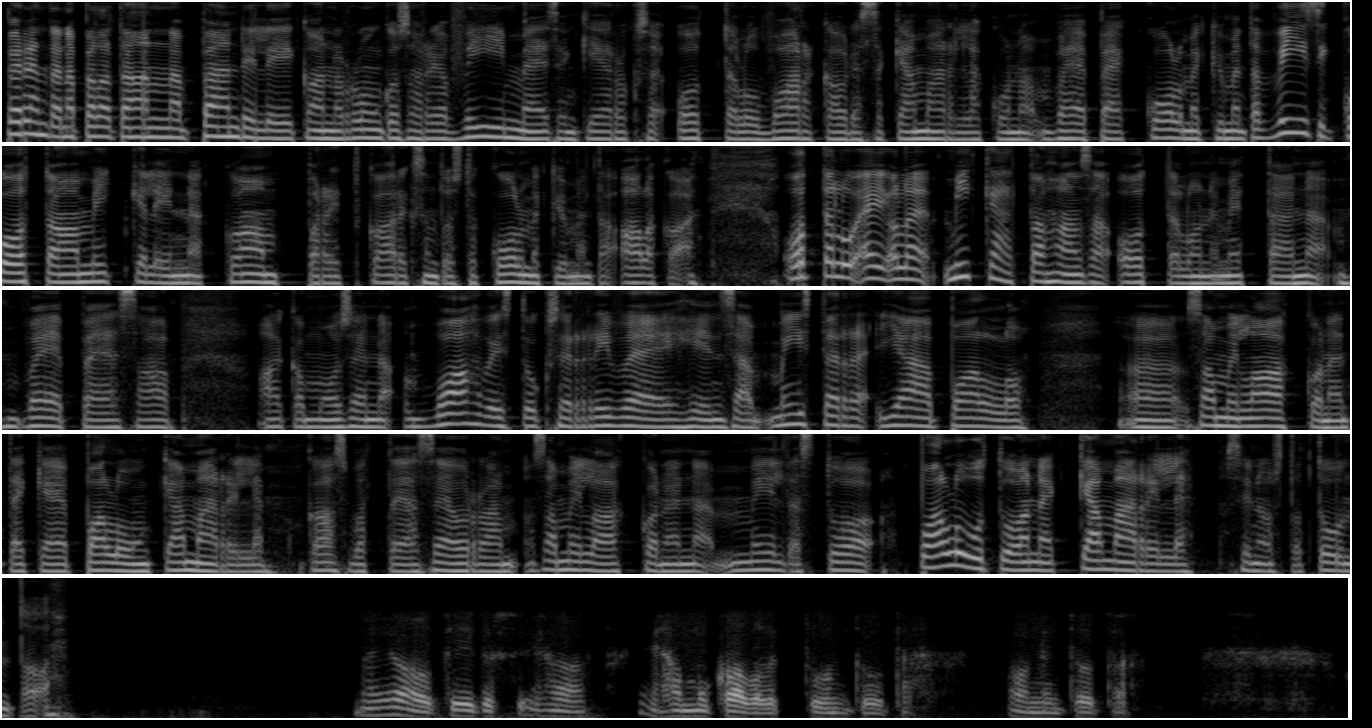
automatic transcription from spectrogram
Perjantaina pelataan Bändiliikan runkosarjan viimeisen kierroksen ottelu Varkaudessa Kämärillä, kun VP 35 kohtaa Mikkelin kampparit 18.30 alkaa. Ottelu ei ole mikä tahansa ottelu, nimittäin VP saa aikamoisen vahvistuksen riveihinsä. Mister Jääpallo Sami Laakkonen tekee paluun Kämärille kasvattaja seuraa. Sami Laakkonen, miltä tuo paluu tuonne Kämärille sinusta tuntuu? No joo, kiitos. Ihan, ihan mukavalle tuntuu. On, niin tuota,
